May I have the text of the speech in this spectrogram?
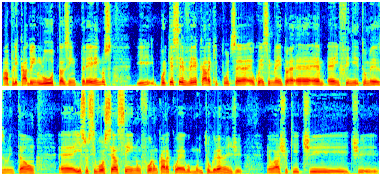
aplicado em lutas, em treinos, e porque você vê, cara, que putz, é, o conhecimento é, é, é, é infinito mesmo. Então, é, isso se você assim não for um cara com ego muito grande, eu acho que te, te,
